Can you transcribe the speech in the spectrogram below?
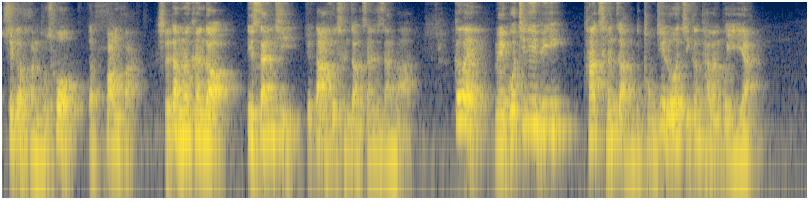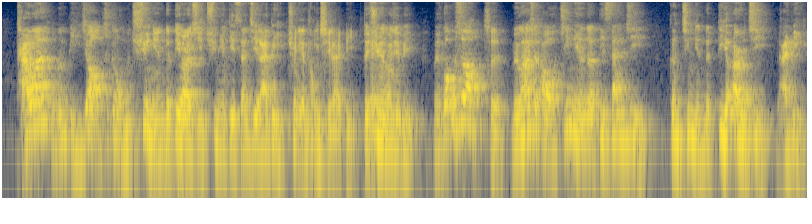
是一个很不错的方法。是，但我们会看到第三季就大幅成长三十三%。各位，美国 GDP 它成长的统计逻辑跟台湾不一样。台湾我们比较是跟我们去年的第二季、去年第三季来比，去年同期来比，对，去年同期比。美国不是哦，是，美国它是哦，今年的第三季跟今年的第二季来比。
